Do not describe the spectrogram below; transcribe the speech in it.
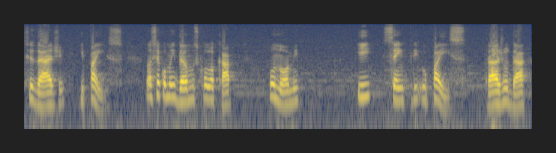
cidade e país. Nós recomendamos colocar o nome e sempre o país, para ajudar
